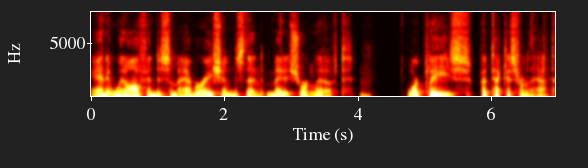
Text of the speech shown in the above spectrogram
and it went off into some aberrations that made it short lived. Mm. Lord, please protect us from that.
